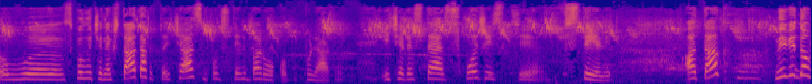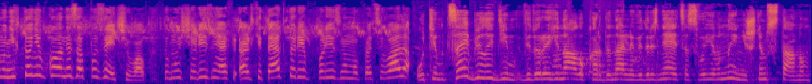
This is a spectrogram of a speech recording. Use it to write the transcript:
в Сполучених Штатах. В той час був стиль бароко популярний, і через те схожість е, в стилі. А так невідомо, ніхто ні в кого не запозичував, тому що різні арх- архітектори по-різному працювали. Утім, цей Білий дім від оригіналу кардинально відрізняється своїм нинішнім станом.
